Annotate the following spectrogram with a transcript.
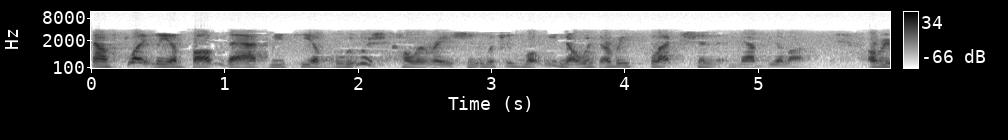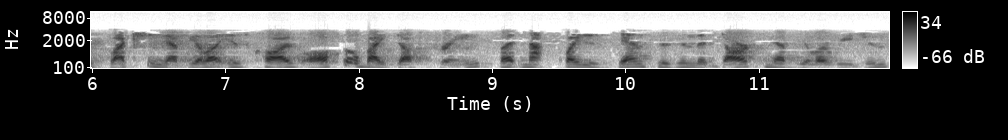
Now, slightly above that, we see a bluish coloration, which is what we know as a reflection nebula. A reflection nebula is caused also by dust grains, but not quite as dense as in the dark nebula regions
